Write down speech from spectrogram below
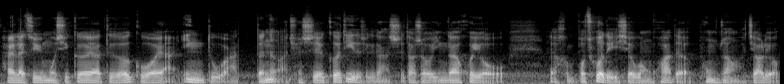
还有来自于墨西哥呀、德国呀、印度啊等等啊，全世界各地的这个大师，到时候应该会有呃很不错的一些文化的碰撞和交流。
